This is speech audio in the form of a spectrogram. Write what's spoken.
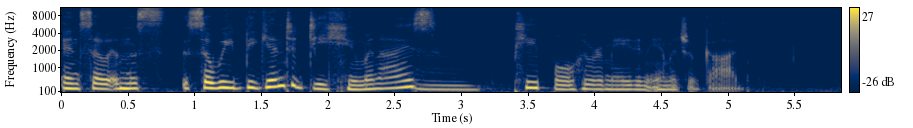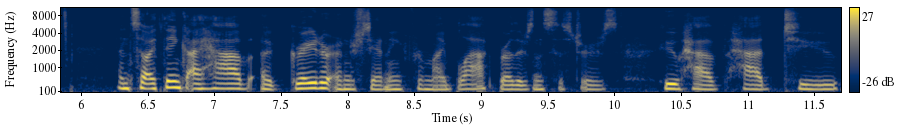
And so in this so we begin to dehumanize mm. people who are made in the image of God. And so I think I have a greater understanding for my black brothers and sisters who have had to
